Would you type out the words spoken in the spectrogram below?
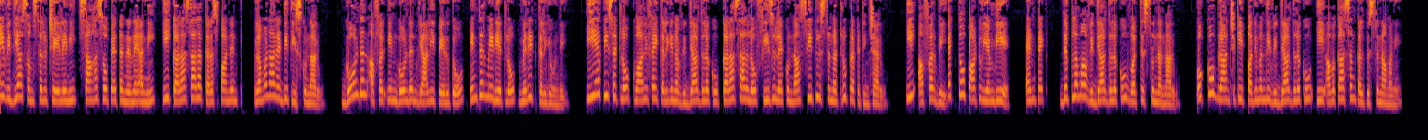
ఏ విద్యా సంస్థలు చేయలేని సాహసోపేత నిర్ణయాన్ని ఈ కళాశాల కరస్పాండెంట్ రమణారెడ్డి తీసుకున్నారు. గోల్డెన్ అఫర్ ఇన్ గోల్డెన్ వ్యాలీ పేరుతో ఇంటర్మీడియట్లో మెరిట్ కలిగి ఉంది. ఈఏపీ సెట్లో క్వాలిఫై కలిగిన విద్యార్థులకు కళాశాలలో ఫీజు లేకుండా సీటు ఇస్తున్నట్లు ప్రకటించారు. ఈ అఫర్ బి టెక్తో పాటు ఎంబీఏ ఎన్టెక్ డిప్లొమా విద్యార్థులకు వర్తిస్తుందన్నారు. ఒక్కో బ్రాంచ్కి పది మంది విద్యార్థులకు ఈ అవకాశం కల్పిస్తున్నామని.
